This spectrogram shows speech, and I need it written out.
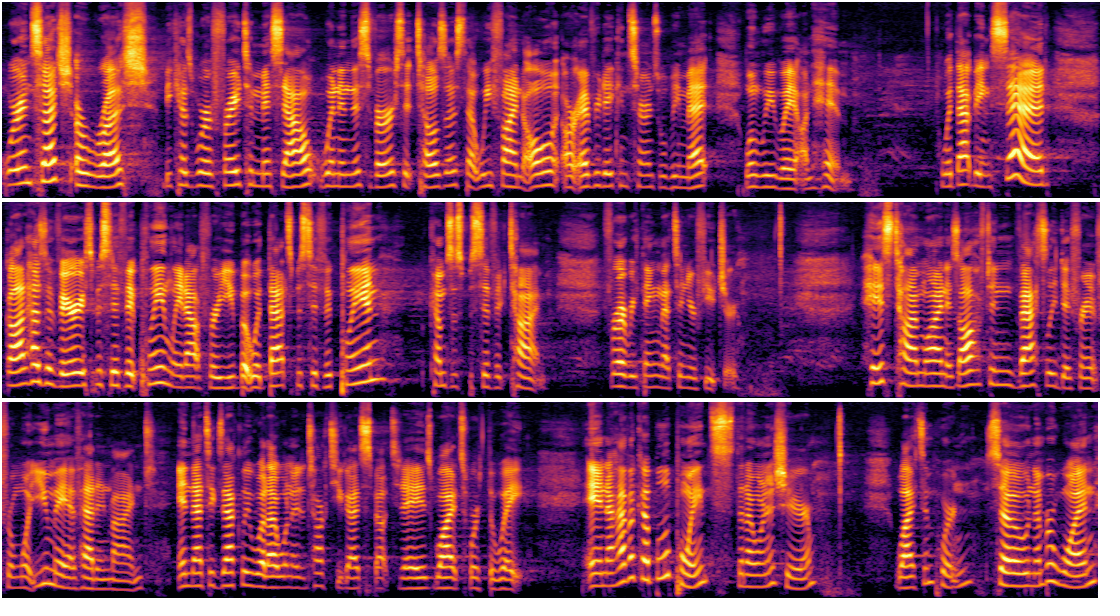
We're in such a rush because we're afraid to miss out when in this verse it tells us that we find all our everyday concerns will be met when we wait on Him. With that being said, God has a very specific plan laid out for you, but with that specific plan comes a specific time for everything that's in your future. His timeline is often vastly different from what you may have had in mind, and that's exactly what I wanted to talk to you guys about today is why it's worth the wait. And I have a couple of points that I want to share why it's important. So, number 1,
